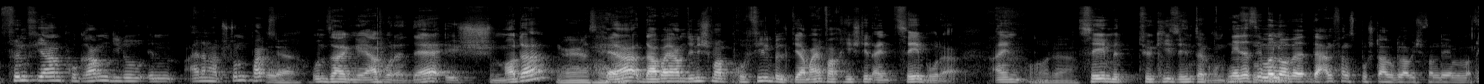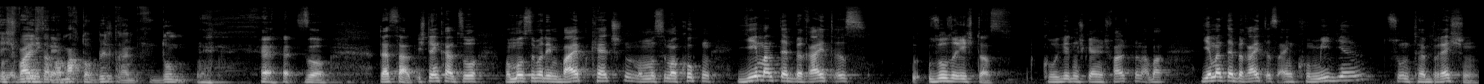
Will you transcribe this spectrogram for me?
fünf Jahren Programm, die du in eineinhalb Stunden packst Ja. und sagen, ja, Bruder, der ist Schmodder. Ja. Ja, dabei haben die nicht mal Profilbild, die haben einfach, hier steht ein C, Bruder. ein Oder- C mit türkise Hintergrund. Nee, das ist immer dumm. nur der Anfangsbuchstabe, glaube ich, von dem. Von Ich dem weiß, Nickname. aber mach doch Bild rein, bist du dumm. So, deshalb, ich denke halt so, man muss immer den Vibe catchen, man muss immer gucken, jemand, der bereit ist, so sehe ich das, korrigiert mich gerne, wenn ich falsch bin, aber jemand, der bereit ist, einen Comedian zu unterbrechen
